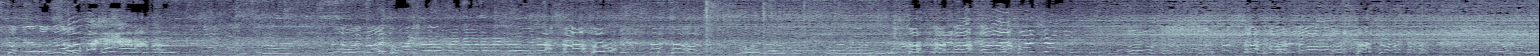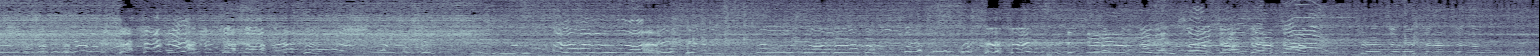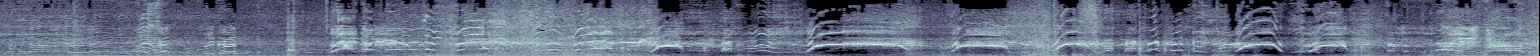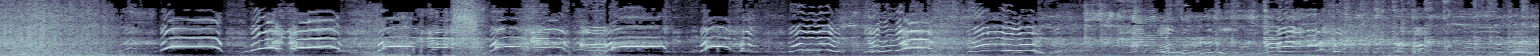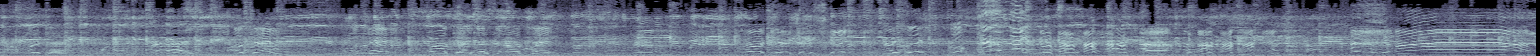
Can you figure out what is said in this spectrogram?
Camilo shot. Oh my god. Oh my god. Oh my god. Oh my god. Oh my god. Oh my god. Oh my god. Oh my god. Oh my god. Oh I don't want to look. shut up. Shut up. Shut up. Shut up. Shut up. Let me cross. was a pig. Okay. Alright, okay. Okay, we're okay, Jason, we're okay. Uh, we're okay, Jason. Jason, go film Ah!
